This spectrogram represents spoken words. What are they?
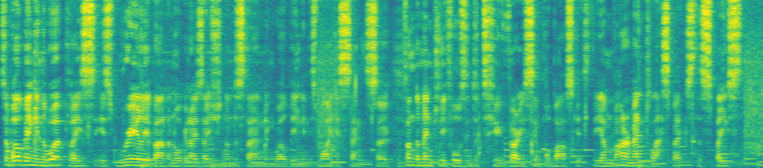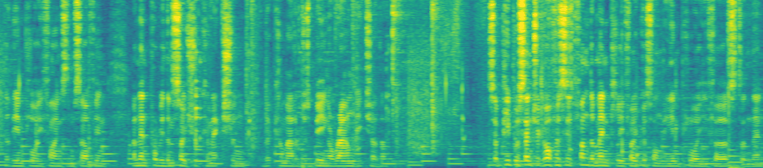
So well-being in the workplace is really about an organisation understanding well-being in its widest sense. So fundamentally falls into two very simple baskets. The environmental aspects, the space that the employee finds themselves in, and then probably the social connection that come out of just being around each other. So people-centric offices fundamentally focus on the employee first and then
